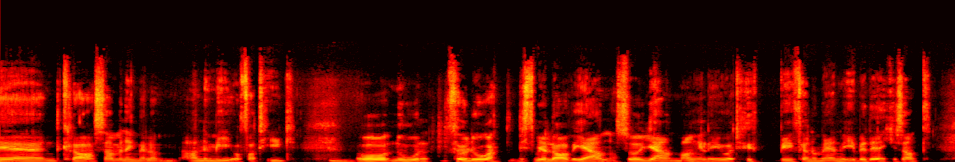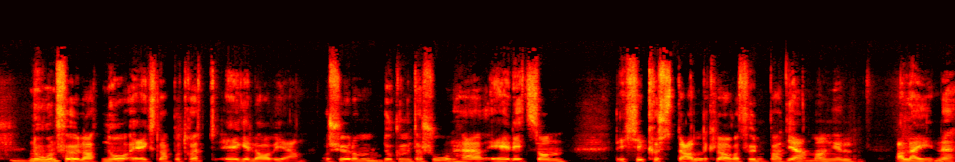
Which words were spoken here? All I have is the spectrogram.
er en klar sammenheng mellom anemi og fatigue. Mm. Og noen føler jo at hvis det blir lav i jern, altså jernmangel er jo et hyppig hyppig fenomen ved IBD. ikke sant? Mm. Noen føler at nå er jeg slapp og trøtt, jeg er lav i jern. Og selv om mm. dokumentasjonen her er litt sånn Det er ikke krystallklare funn på at jernmangel alene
